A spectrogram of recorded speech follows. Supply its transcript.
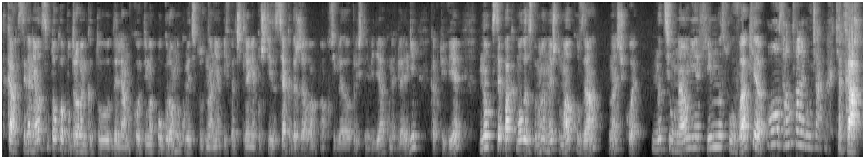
Така, сега няма да съм толкова подробен като Делян, който има огромно количество знания и впечатления почти за всяка държава, ако си гледала предишните видеа, ако не гледай ги, както и вие. Но все пак мога да спомена нещо малко за, знаеш ли кое? Националния химн на Словакия. О, само това не го очаквах. честно. Така,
